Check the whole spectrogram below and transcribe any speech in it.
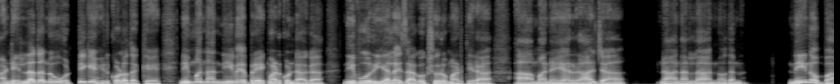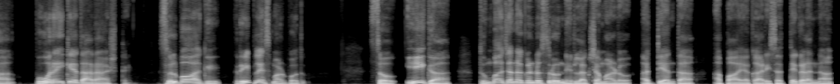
ಅಂಡ್ ಎಲ್ಲದನ್ನೂ ಒಟ್ಟಿಗೆ ಹಿಡ್ಕೊಳ್ಳೋದಕ್ಕೆ ನಿಮ್ಮನ್ನ ನೀವೇ ಬ್ರೇಕ್ ಮಾಡ್ಕೊಂಡಾಗ ನೀವು ರಿಯಲೈಸ್ ಆಗೋಕ್ ಶುರು ಮಾಡ್ತೀರಾ? ಆ ಮನೆಯ ರಾಜ ನಾನಲ್ಲ ಅನ್ನೋದನ್ನ. ನೀನೊಬ್ಬ ಪೂರೈಕೆದಾರ ಅಷ್ಟೆ. ಸುಲಭವಾಗಿ ರೀಪ್ಲೇಸ್ ಮಾಡ್ಬೋದು. ಸೊ, ಈಗ ತುಂಬಾ ಜನ ಗಂಡಸರು ನಿರ್ಲಕ್ಷ್ಯ ಮಾಡೋ ಅತ್ಯಂತ ಅಪಾಯಕಾರಿ ಸತ್ಯಗಳನ್ನು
